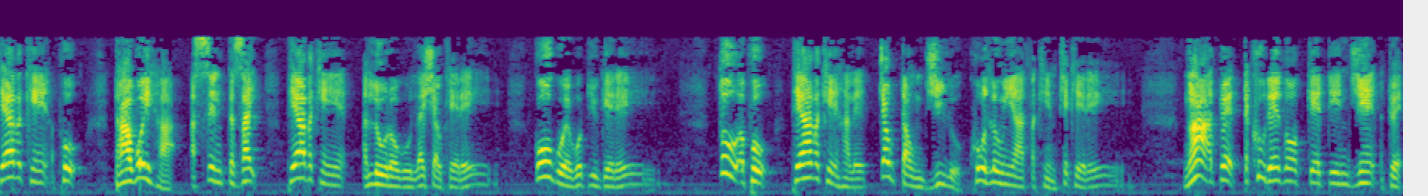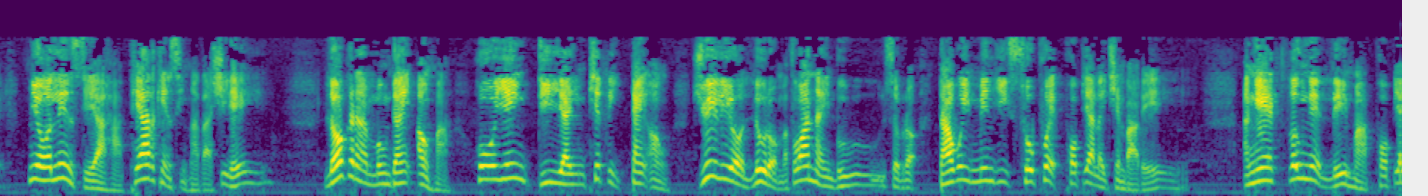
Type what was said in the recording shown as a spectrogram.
ဘုရားသခင်အဖို့ဒါဝိဒ်ဟာအစဉ်တစိုက်ဘုရားသခင်ရဲ့အလိုတော်ကိုလိုက်လျှောက်ခဲ့တယ်ကိုးကွယ်ဝတ်ပြုခဲ့တယ်သူ့အဖို့ ဖျားသခင်ဟာလည်းကြောက်တောင်ကြီးလို့ခိုးလှုံရသခင်ဖြစ်ခဲ့တယ်။ငါအတွက်တခုတည်းသောကယ်တင်ခြင်းအတွက်မျှော်လင့်စရာဟာဖျားသခင်စီမှာသာရှိတယ်။လောကရန်မုန်တိုင်းအောက်မှာဟိုရင်းဒီရိုင်ဖြစ်သည့်တိုင်အောင်ရွေ့လျော့လို့တော့မသွားနိုင်ဘူးဆိုပြီးတော့ဒါဝိမင်းကြီးဆိုဖွဲ့ဖော်ပြလိုက်ခြင်းပါပဲ။အငယ်3နဲ့4မှာဖော်ပြ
